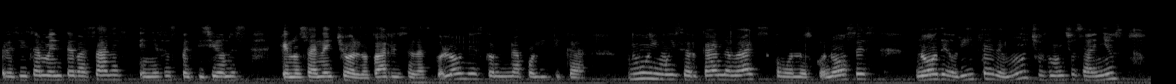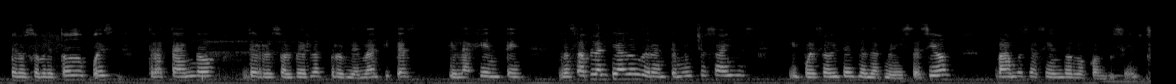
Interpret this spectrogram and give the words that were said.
precisamente basadas en esas peticiones que nos han hecho en los barrios, en las colonias, con una política muy, muy cercana, Max, como nos conoces, no de ahorita, de muchos, muchos años, pero sobre todo pues tratando de resolver las problemáticas que la gente nos ha planteado durante muchos años y pues hoy desde la administración vamos haciéndolo conducente.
